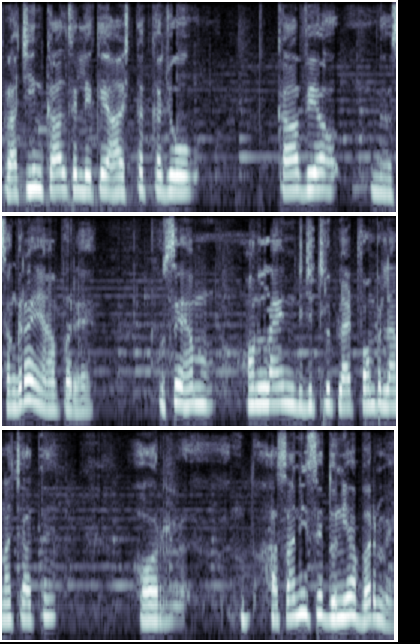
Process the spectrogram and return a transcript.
प्राचीन काल से लेकर आज तक का जो काव्य अ, संग्रह यहाँ पर है उसे हम ऑनलाइन डिजिटल प्लेटफॉर्म पर लाना चाहते हैं और आसानी से दुनिया भर में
